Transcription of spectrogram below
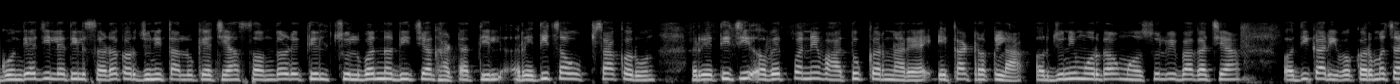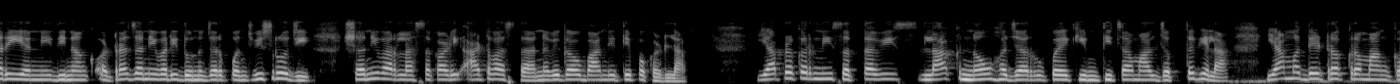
गोंदिया जिल्ह्यातील सडक अर्जुनी तालुक्याच्या संदड येथील चुलबन नदीच्या घाटातील रेतीचा उपसा करून रेतीची अवैधपणे वाहतूक करणाऱ्या एका ट्रकला अर्जुनी मोरगाव महसूल विभागाच्या अधिकारी व कर्मचारी यांनी दिनांक अठरा जानेवारी दोन हजार पंचवीस रोजी शनिवारला सकाळी आठ वाजता नवेगाव बांध येथे पकडला. या प्रकरणी सत्तावीस लाख नऊ हजार रुपये किमतीचा माल जप्त केला. यामध्ये ट्रक क्रमांक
